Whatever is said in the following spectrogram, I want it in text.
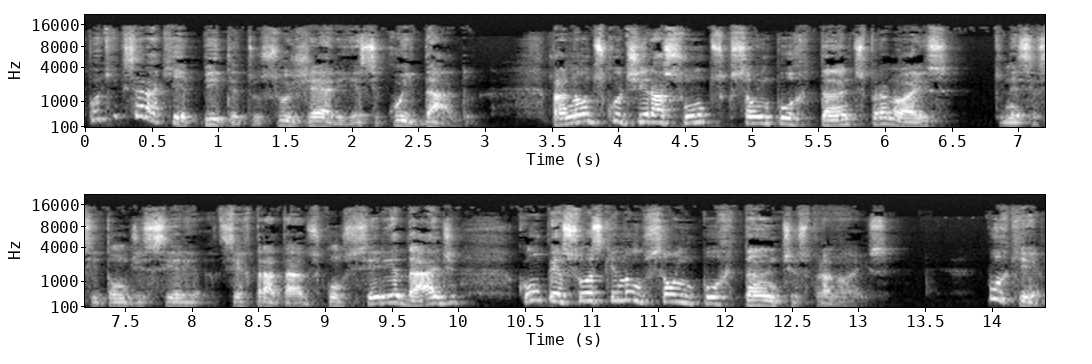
Por que será que Epíteto sugere esse cuidado? Para não discutir assuntos que são importantes para nós, que necessitam de ser, ser tratados com seriedade com pessoas que não são importantes para nós. Por quê?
